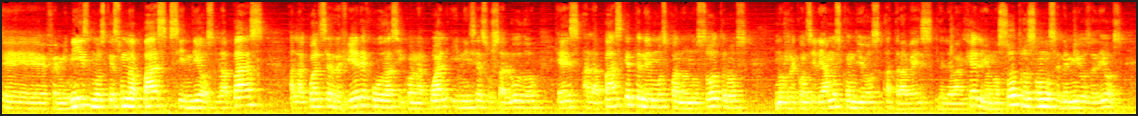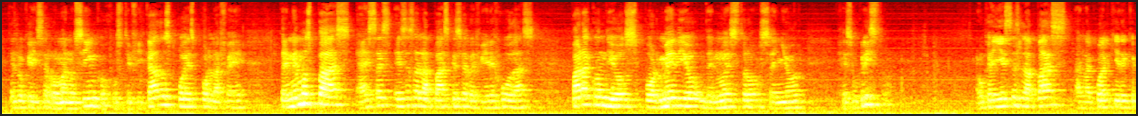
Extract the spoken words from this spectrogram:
eh, feminismos, que es una paz sin Dios. La paz a la cual se refiere Judas y con la cual inicia su saludo es a la paz que tenemos cuando nosotros nos reconciliamos con Dios a través del Evangelio. Nosotros somos enemigos de Dios. Es lo que dice Romanos 5. Justificados pues por la fe tenemos paz, esa es, esa es a la paz que se refiere Judas, para con Dios por medio de nuestro Señor Jesucristo. Ok, y esa es la paz a la cual quiere que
